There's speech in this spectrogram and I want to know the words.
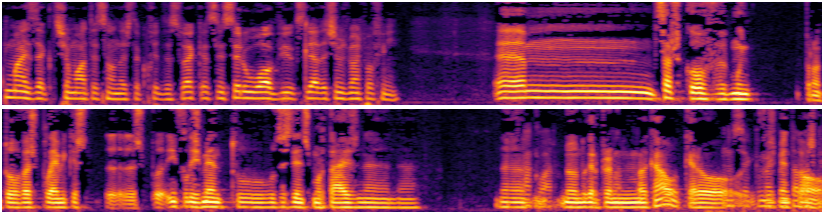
que mais é que te chamou a atenção nesta corrida sueca, sem ser o óbvio que se lhe deixamos mais para o fim? Hum, sabes que houve muito. Pronto, houve as polémicas, eh, infelizmente, os acidentes mortais na, na- na- Ah, claro. no, no Grande Prémio de Macau, que era o, é infelizmente, ao-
